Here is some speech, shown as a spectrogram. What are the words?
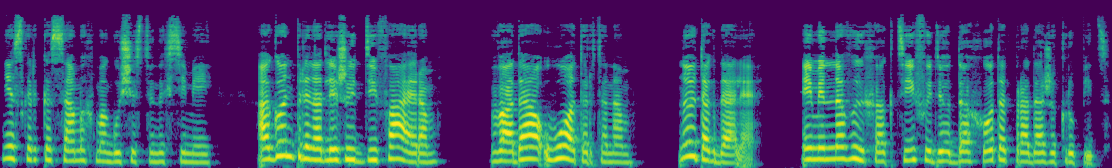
несколько самых могущественных семей. Огонь принадлежит Дифайерам, вода Уотертонам, ну и так далее. Именно в их актив идет доход от продажи крупиц.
